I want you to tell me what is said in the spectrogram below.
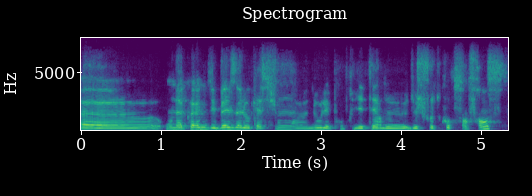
euh, on a quand même des belles allocations, euh, nous les propriétaires de, de, chevaux de course en France,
